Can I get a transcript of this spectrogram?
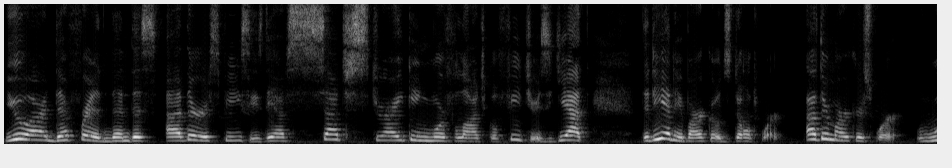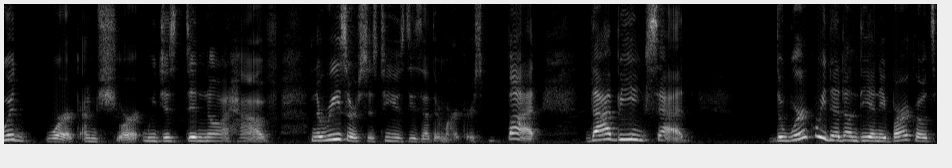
you are different than this other species. They have such striking morphological features, yet the DNA barcodes don't work. Other markers work, would work, I'm sure. We just did not have the resources to use these other markers. But that being said, the work we did on DNA barcodes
